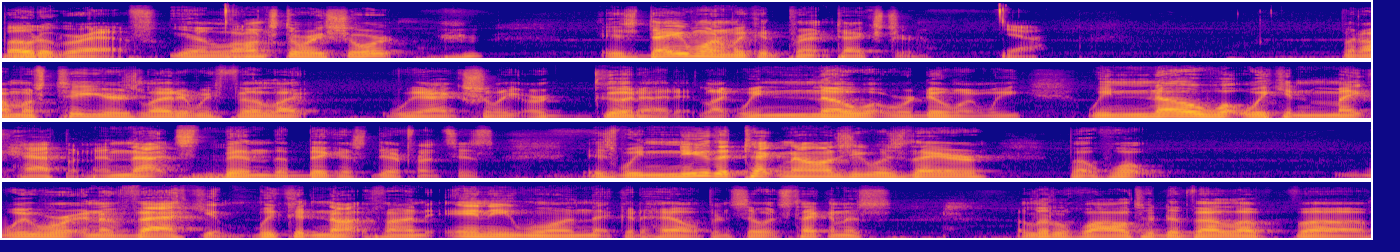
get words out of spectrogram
photograph. Yeah. Long story short, mm-hmm. is day one we could print texture, Yeah. but almost two years later, we feel like we actually are good at it. Like we know what we're doing. We we know what we can make happen, and that's mm-hmm. been the biggest difference. Is is we knew the technology was there, but what we were in a vacuum. We could not find anyone that could help, and so it's taken us a little while to develop uh,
